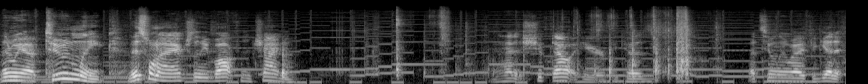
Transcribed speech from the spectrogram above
Then we have Toon Link. This one I actually bought from China had it shipped out here because that's the only way I could get it.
